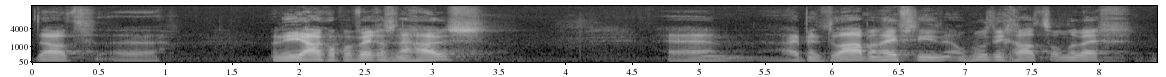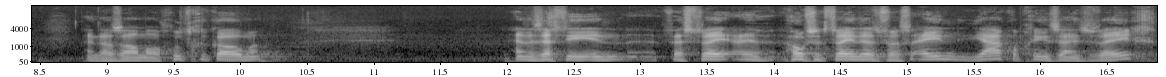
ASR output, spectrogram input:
dat uh, wanneer Jacob op weg is naar huis, en hij met Laban heeft hij een ontmoeting gehad onderweg, en dat is allemaal goed gekomen. En dan zegt hij in vers 2, eh, hoofdstuk 32, vers 1, Jacob ging zijn zweeg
